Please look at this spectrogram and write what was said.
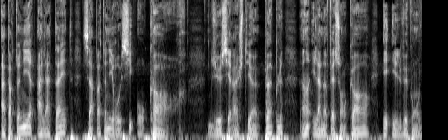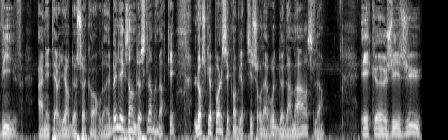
Appartenir à la tête, c'est appartenir aussi au corps. Dieu s'est racheté un peuple, hein, il en a fait son corps, et il veut qu'on vive à l'intérieur de ce corps-là. Un bel exemple de cela, remarquez, lorsque Paul s'est converti sur la route de Damas, là, et que Jésus,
